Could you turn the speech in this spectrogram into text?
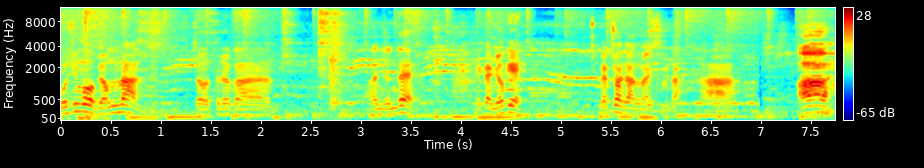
오징어 명란 저 들어간 안주인데 일단 여기 맥주 한잔 하도록 하겠습니다. 아, 아.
